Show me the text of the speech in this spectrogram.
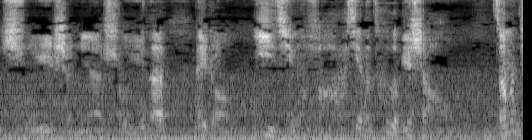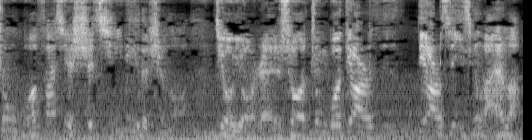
属于什么呀？属于呢那种疫情发现的特别少。咱们中国发现十七例的时候，就有人说中国第二第二次疫情来了。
